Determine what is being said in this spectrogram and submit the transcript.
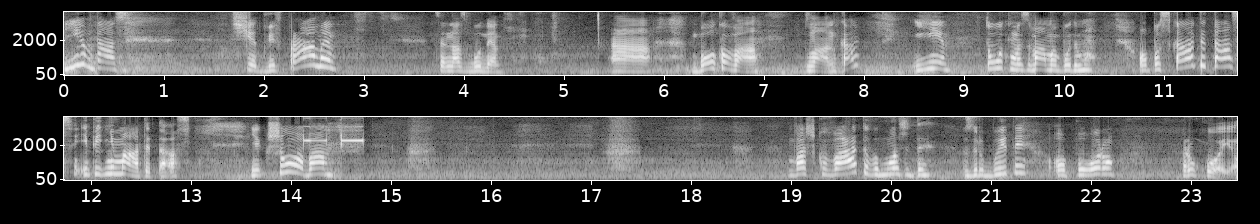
І в нас ще дві вправи. Це в нас буде а, бокова планка. І тут ми з вами будемо опускати таз і піднімати таз. Якщо вам важкувато, ви можете зробити опору рукою.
